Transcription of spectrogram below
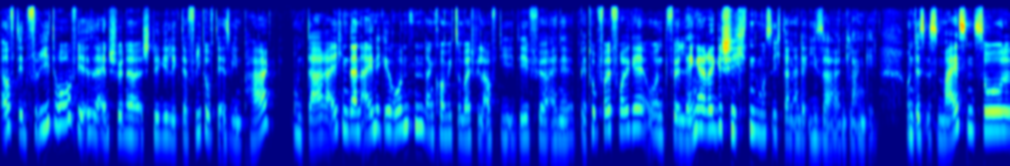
auf den Friedhof. Hier ist ja ein schöner stillgelegter Friedhof, der ist wie ein Park. Und da reichen dann einige Runden. Dann komme ich zum Beispiel auf die Idee für eine Betthupferl-Folge. Und für längere Geschichten muss ich dann an der Isar entlang gehen. Und das ist meistens so,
